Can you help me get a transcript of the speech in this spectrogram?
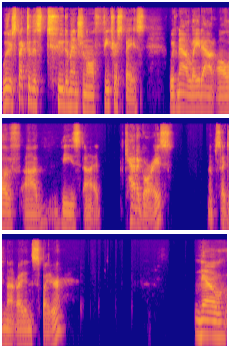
with respect to this two-dimensional feature space, we've now laid out all of uh, these uh, categories. Oops, I did not write in spider. Now,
